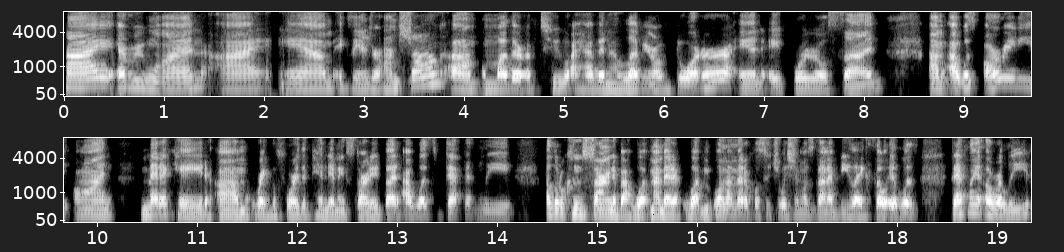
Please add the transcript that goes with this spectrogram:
Hi, everyone. I am Exandra Armstrong, um, a mother of two. I have an 11-year-old daughter and a four-year-old son. Um, I was already on Medicaid um, right before the pandemic started, but I was definitely a little concerned about what my med what, what my medical situation was going to be like. So it was definitely a relief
